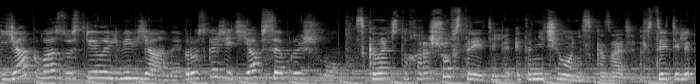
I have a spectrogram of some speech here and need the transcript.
Як вас зустріли львів'яни? Розкажіть, як все пройшло? Сказать, что хорошо встретили, это ничего не сказать. Встретили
